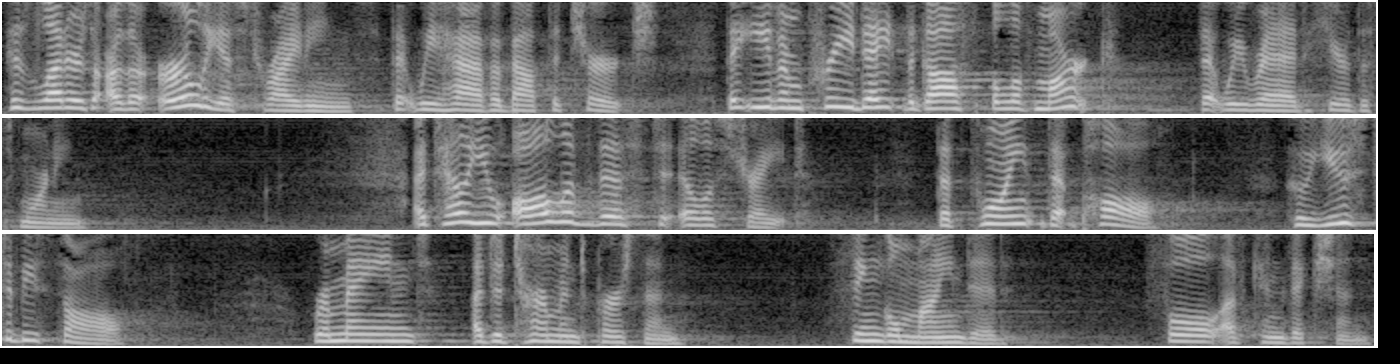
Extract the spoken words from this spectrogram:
His letters are the earliest writings that we have about the church. They even predate the Gospel of Mark that we read here this morning. I tell you all of this to illustrate the point that Paul, who used to be Saul, remained a determined person, single minded, full of conviction,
